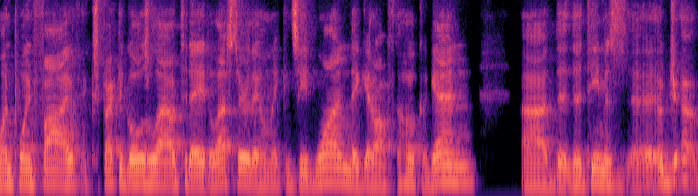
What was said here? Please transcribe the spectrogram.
1.5 expected goals allowed today to Leicester. They only concede one. They get off the hook again. Uh, the, the team is uh, uh,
